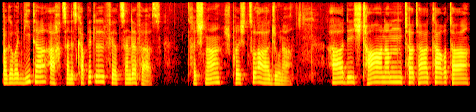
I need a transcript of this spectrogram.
Bhagavad Gita, 18. Kapitel, 14. Vers. Krishna spricht zu Arjuna. Adishtanam tata karta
